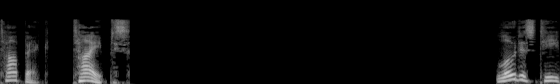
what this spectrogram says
Types Lotus tea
